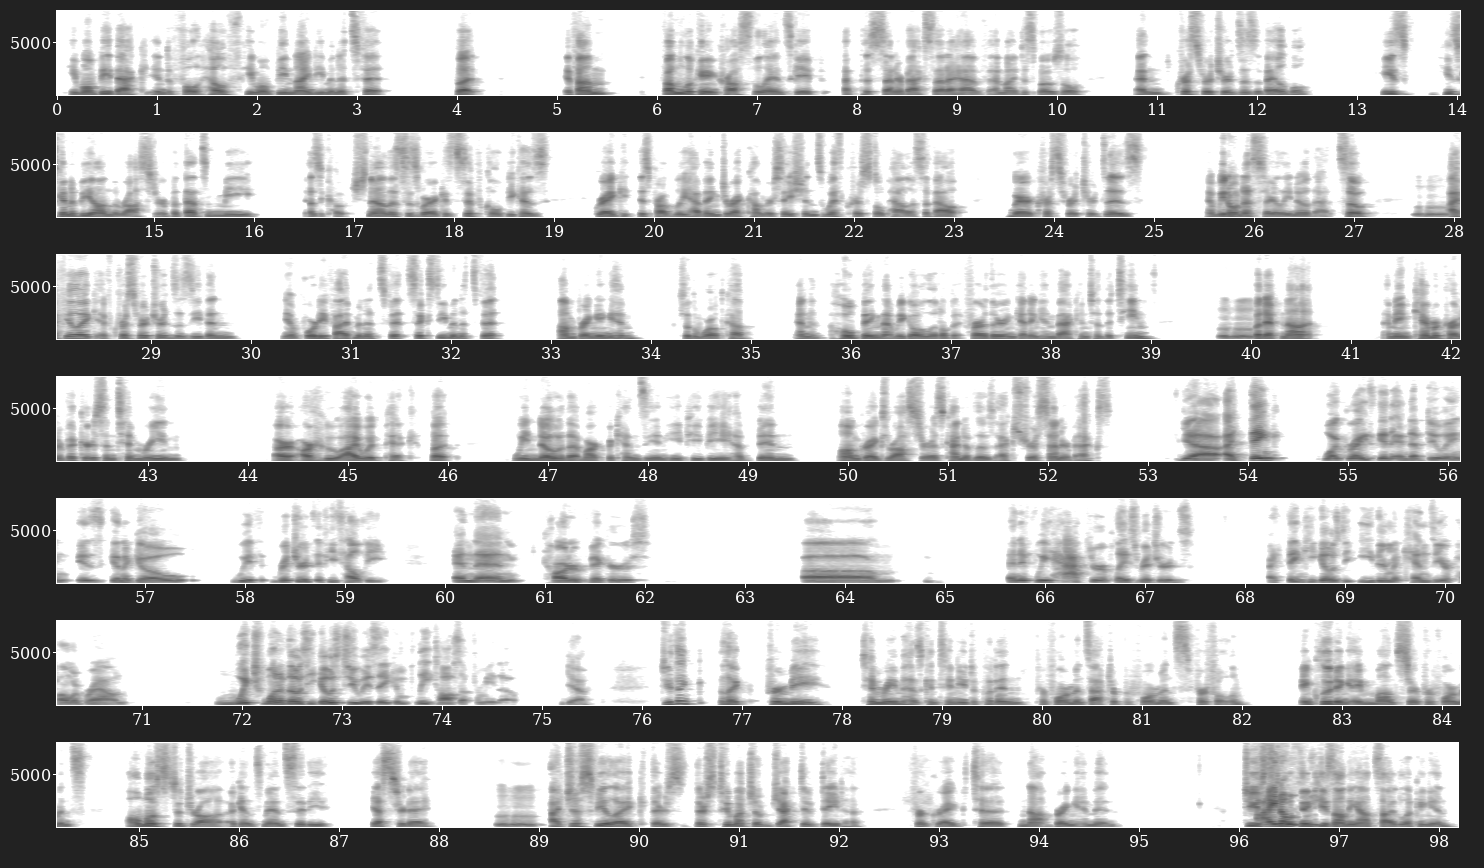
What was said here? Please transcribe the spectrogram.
He won't be back into full health. He won't be 90 minutes fit. But if I'm if I'm looking across the landscape at the center backs that I have at my disposal and Chris Richards is available, he's he's going to be on the roster, but that's me as a coach. Now, this is where it gets difficult because Greg is probably having direct conversations with Crystal Palace about where Chris Richards is, and we don't necessarily know that. So, mm-hmm. I feel like if Chris Richards is even, you know, 45 minutes fit, 60 minutes fit, I'm bringing him to the World Cup and hoping that we go a little bit further and getting him back into the team. Mm-hmm. But if not, I mean, Cameron Carter Vickers and Tim Ream are are who I would pick. But we know that Mark McKenzie and EPB have been on Greg's roster as kind of those extra center backs. Yeah, I think what Greg's going to end up doing is going to go with Richards if he's healthy, and then Carter Vickers. Um, and if we have to replace Richards, I think he goes to either McKenzie or Palmer Brown. Which one of those he goes to is a complete toss up for me, though. Yeah. Do you think, like, for me, Tim Ream has continued to put in performance after performance for Fulham, including a monster performance, almost a draw against Man City yesterday. Mm-hmm. I just feel like there's there's too much objective data for Greg to not bring him in. Do you still think, think he's on the outside looking in?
